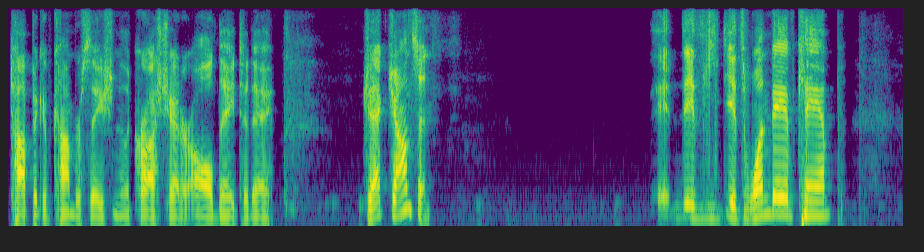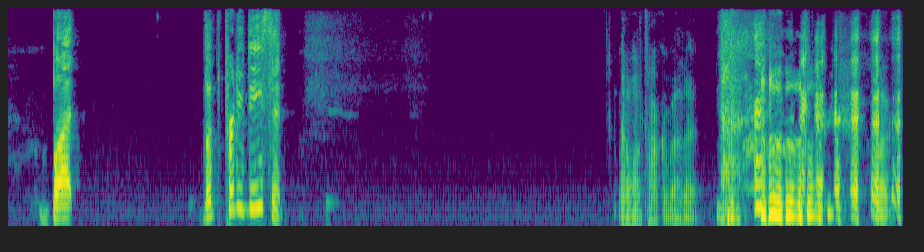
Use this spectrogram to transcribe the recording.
topic of conversation in the cross chatter all day today. Jack Johnson. It, it's, it's one day of camp, but looked pretty decent. I don't want to talk about it. Look,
